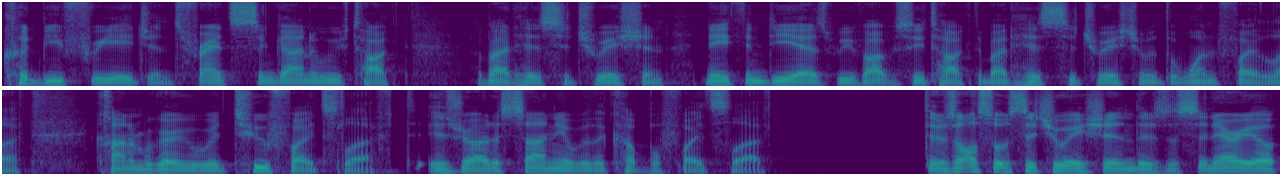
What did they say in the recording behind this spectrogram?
could be free agents. Francis Ngannou, we've talked about his situation. Nathan Diaz, we've obviously talked about his situation with the one fight left. Conor McGregor with two fights left. Israel Adesanya with a couple fights left. There's also a situation, there's a scenario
